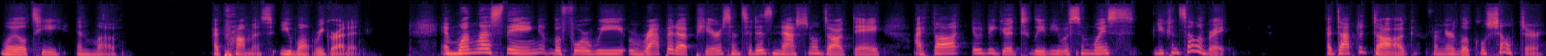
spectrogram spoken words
loyalty, and love. I promise you won't regret it. And one last thing before we wrap it up here, since it is National Dog Day, I thought it would be good to leave you with some ways you can celebrate. Adopt a dog from your local shelter.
